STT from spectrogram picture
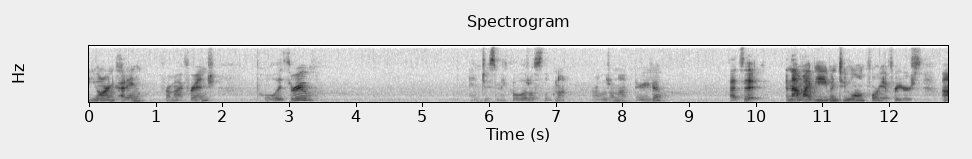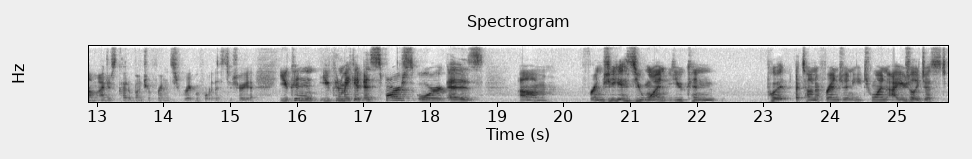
yarn cutting from my fringe pull it through and just make a little slip knot or a little knot. There you go. That's it. And that might be even too long for you for yours. Um, I just cut a bunch of fringe right before this to show you. You can you can make it as sparse or as um, fringy as you want. You can put a ton of fringe in each one. I usually just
